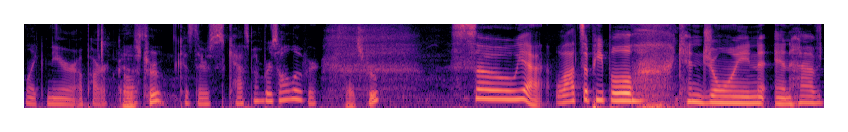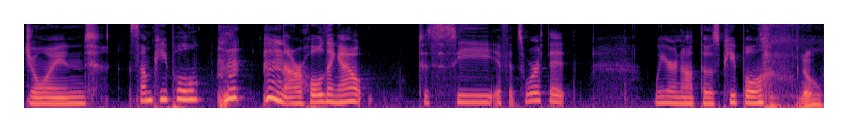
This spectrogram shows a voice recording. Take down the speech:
like near a park. That's true. because there's cast members all over. That's true. So yeah, lots of people can join and have joined. Some people are holding out to see if it's worth it. We are not those people. No,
